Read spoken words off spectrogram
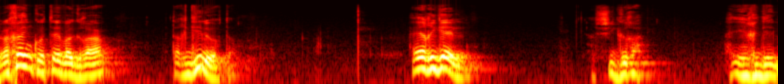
ולכן כותב הגר"א, תרגילי אותם. ההרגל, השגרה, ההרגל.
